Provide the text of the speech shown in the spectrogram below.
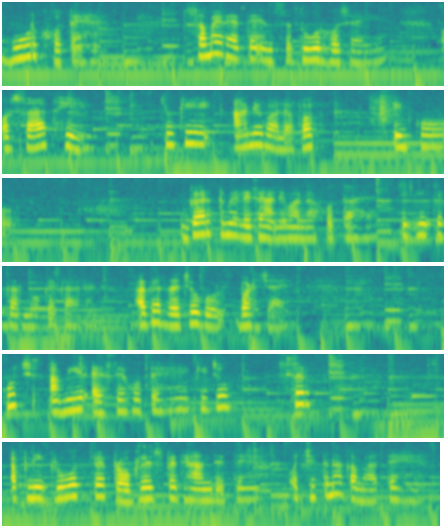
मूर्ख होते हैं। समय रहते इनसे दूर हो जाइए और साथ ही क्योंकि आने वाला वक्त इनको गर्त में ले जाने वाला होता है, इन्हीं के कर्मों के कारण। अगर रजोगुण बढ़ जाए। कुछ अमीर ऐसे होते हैं कि जो सिर्फ़ अपनी ग्रोथ पे प्रोग्रेस पे ध्यान देते हैं और जितना कमाते हैं,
